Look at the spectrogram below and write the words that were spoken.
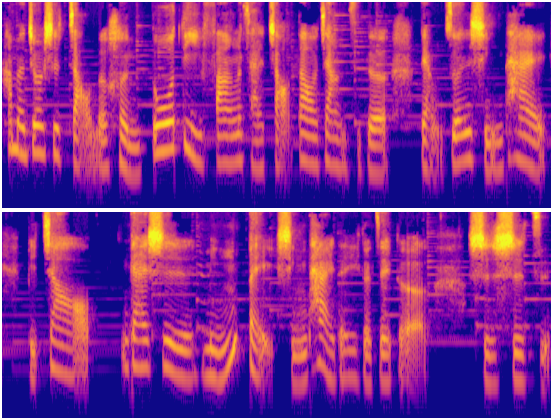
他们就是找了很多地方才找到这样子的两尊形态比较，应该是闽北形态的一个这个石狮子。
